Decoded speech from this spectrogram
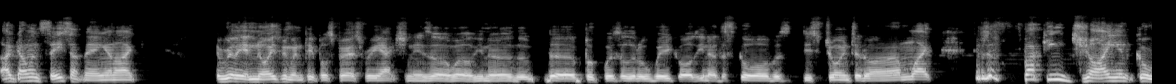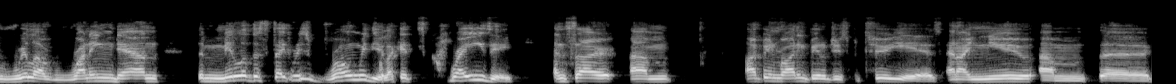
I go and see something, and like it really annoys me when people's first reaction is, "Oh, well, you know, the the book was a little weak, or you know, the score was disjointed." Or I'm like, there was a fucking giant gorilla running down the middle of the stage. What is wrong with you? Like, it's crazy. And so, um, I've been writing Beetlejuice for two years, and I knew um, the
